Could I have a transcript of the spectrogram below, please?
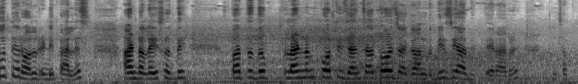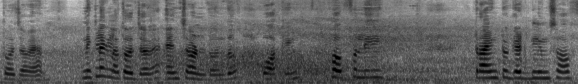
ತೂತೀರ ಆಲ್ರೆಡಿ ಪ್ಯಾಲೇಸ್ ಅಂಡಲ್ಲ ಈ ಸತಿ ಬತ್ತದು ಲಂಡನ್ ಪೋತಿದ್ದೆ ಅಂಚ ತೋಜಾಗ ಅಂದು ಬ್ಯುಸಿ ಆದಿತ್ತೀರಾರು. ಸ್ವಲ್ಪ ತೋಜವೆ ನಿಕ್ಲೆಗ್ಲ ತೋಜವೆ ಎಂಚ ಒಂದು walking hopefully trying to get glimpse of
